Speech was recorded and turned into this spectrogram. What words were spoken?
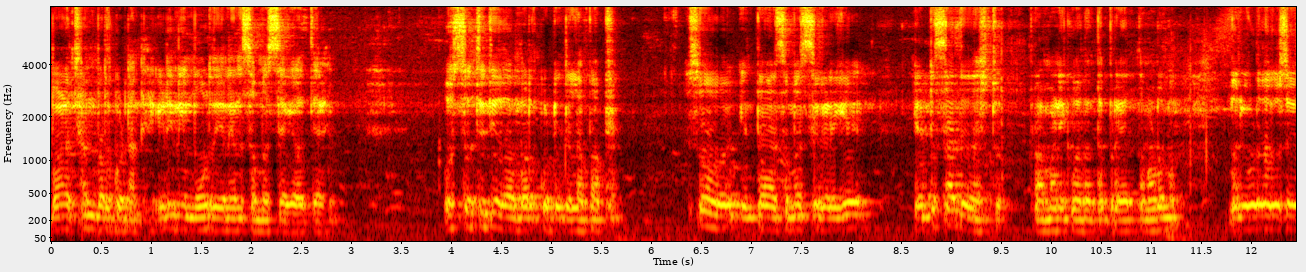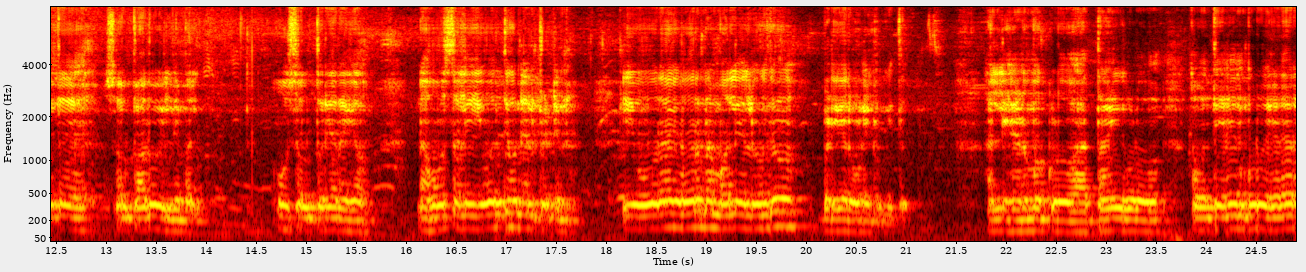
ಭಾಳ ಚಂದ ಬರ್ದು ಕೊಟ್ಟಾನೆ ಇಡೀ ನೀವು ಮೂರ್ದು ಏನೇನು ಸಮಸ್ಯೆ ಆಗ್ಯಾವ ವಸ್ತುಸ್ಥಿತಿ ಅದ ಬರ್ದು ಕೊಟ್ಟಿದ್ದಿಲ್ಲ ಪಾಪ. ಸೊ ಇಂಥ ಸಮಸ್ಯೆಗಳಿಗೆ ಎಷ್ಟು ಸಾಧ್ಯದ ಅಷ್ಟು. ಪ್ರಾಮಾಣಿಕವಾದಂಥ ಪ್ರಯತ್ನ ಮಾಡೋಣ ಮನೆ ಹುಡುಗರು ಸಹಿತ ಸ್ವಲ್ಪ ಅದು ಇಲ್ಲಿ ನಿಮ್ಮಲ್ಲಿ. ಅವು ಸ್ವಲ್ಪ ಪರಿಹಾರ ಆಗ್ಯಾವ. ನಾವು ಹೂಸಲ್ಲಿ ಇವತ್ತಿಗೂ ನೆನ್ಪಿಟ್ಟಿನ. ಈ ಊರಾಗ ಬರೋ ನಮ್ಮ ಮಲೆಯಲ್ಲಿ ಹೋಗಿದ್ದು ಬಡಿಗರ ಓಣಿಗೆ ಹೋಗಿದ್ದು. ಅಲ್ಲಿ ಹೆಣ್ಮಕ್ಳು, ಆ ತಾಯಿಗಳು ಅವತ್ತು ಏನೇನು ಗುರು ಹೇಳ್ಯಾರ,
